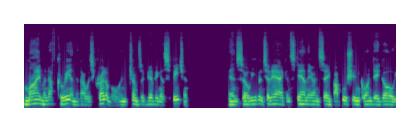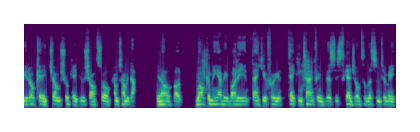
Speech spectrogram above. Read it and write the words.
mime enough Korean that I was credible in terms of giving a speech in it. And so even today, I can stand there and say, Babushin Konde Do, Iroke, Chum Shuke Dushal So, Kamsamida, you know, about welcoming everybody and thank you for your, taking time from your busy schedule to listen to me.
